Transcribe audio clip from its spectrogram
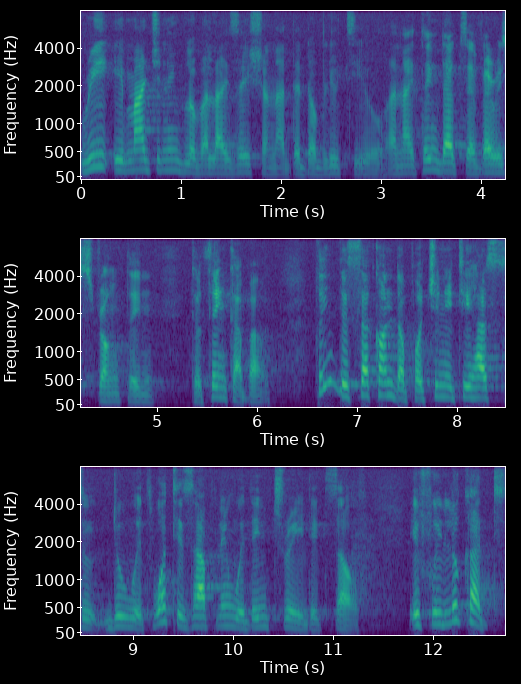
reimagining globalization at the WTO. And I think that's a very strong thing to think about. I think the second opportunity has to do with what is happening within trade itself. If we look at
